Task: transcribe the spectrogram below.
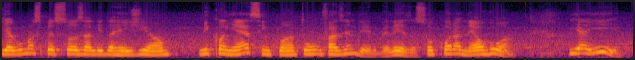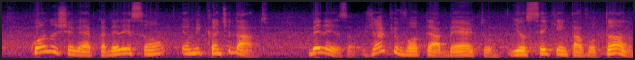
e algumas pessoas ali da região me conhece enquanto um fazendeiro, beleza? Sou Coronel Juan. E aí, quando chega a época da eleição, eu me candidato. Beleza, já que o voto é aberto e eu sei quem está votando,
